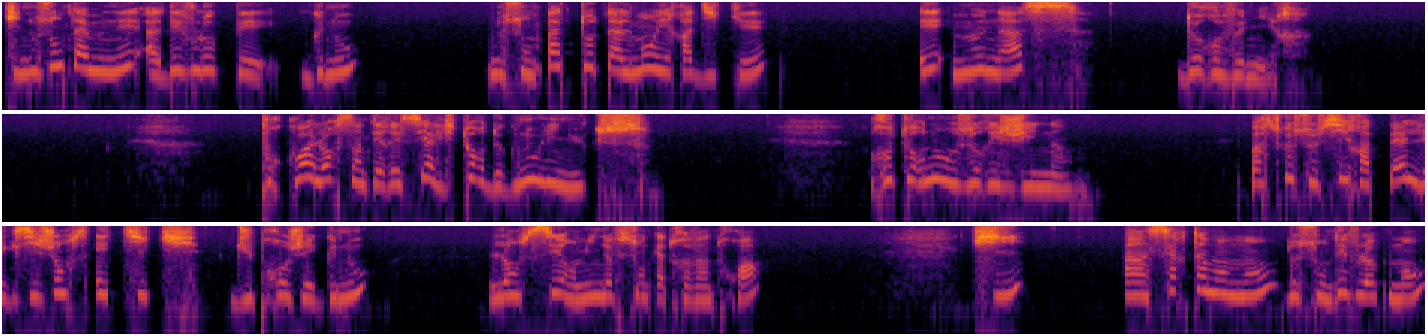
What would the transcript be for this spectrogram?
qui nous ont amenés à développer GNU ne sont pas totalement éradiqués et menacent de revenir. Pourquoi alors s'intéresser à l'histoire de GNU Linux? Retournons aux origines, parce que ceci rappelle l'exigence éthique du projet GNU, lancé en 1983, qui, à un certain moment de son développement,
